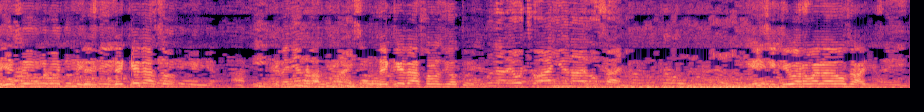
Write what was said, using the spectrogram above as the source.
Ella se dejó de tu niña. ¿De, de qué edad son? Aquí, que venían de vacunar. ¿De qué edad son los hijos tuyos? Una de 8 años y una de 2 años. Y si te iba a robar la de dos años. Sí,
